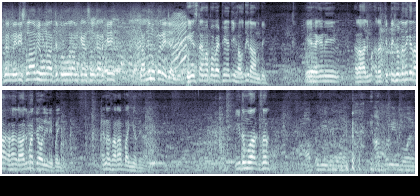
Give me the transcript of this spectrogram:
ਫਿਰ ਮੇਰੀ ਸਲਾਹ ਵੀ ਹੁਣ ਅੱਜ ਪ੍ਰੋਗਰਾਮ ਕੈਨਸਲ ਕਰਕੇ ਕੱਲ ਨੂੰ ਘਰੇ ਜਾਈਏ। ਇਸ ਟਾਈਮ ਆਪਾਂ ਬੈਠੇ ਆ ਜੀ ਹਲਦੀਰਾਮ ਦੇ। ਇਹ ਹੈਗੇ ਨੇ ਰਾਜਮਾ ਰ- ਚਿੱਟੇ ਛੋਲੇ ਨੇ ਕਿ ਰਾ- ਹਾਂ, ਰਾਜਮਾ ਚੌਲ ਹੀ ਨੇ ਭਾਈ। ਇਹਨਾਂ ਸਾਰਾ ਬਾਈਆਂ ਦੇ ਨਾਲ। ਈਦ ਮੁਬਾਰਕ ਸਰ। ਆਪਕੋ ਵੀ ਮੁਬਾਰਕ। ਆਪਕੋ ਵੀ ਮੁਬਾਰਕ।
